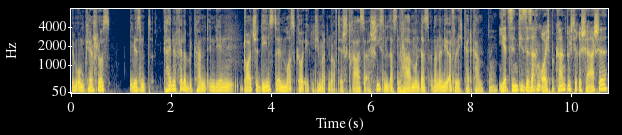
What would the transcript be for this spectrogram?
im Umkehrschluss mir sind keine Fälle bekannt, in denen deutsche Dienste in Moskau irgendjemanden auf der Straße erschießen lassen haben und das dann an die Öffentlichkeit kam. Jetzt sind diese Sachen euch bekannt durch die Recherche.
